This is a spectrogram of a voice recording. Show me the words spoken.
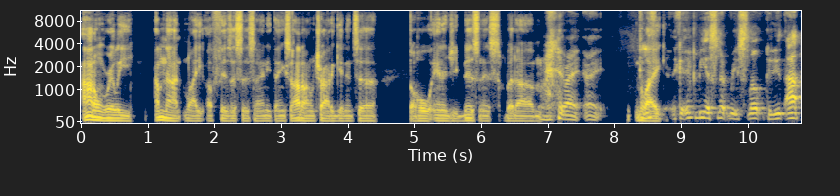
I don't really, I'm not like a physicist or anything, so I don't try to get into the whole energy business. But um, right, right. Like it could, it could be a slippery slope. Cause you, I,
